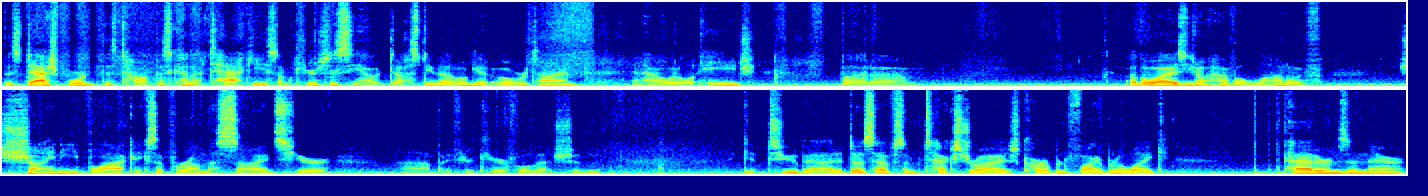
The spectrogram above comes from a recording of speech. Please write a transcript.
this dashboard, the top is kind of tacky, so I'm curious to see how dusty that'll get over time and how it'll age. But um, otherwise, you don't have a lot of shiny black except for on the sides here. Uh, but if you're careful, that shouldn't get too bad. It does have some texturized carbon fiber like patterns in there.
